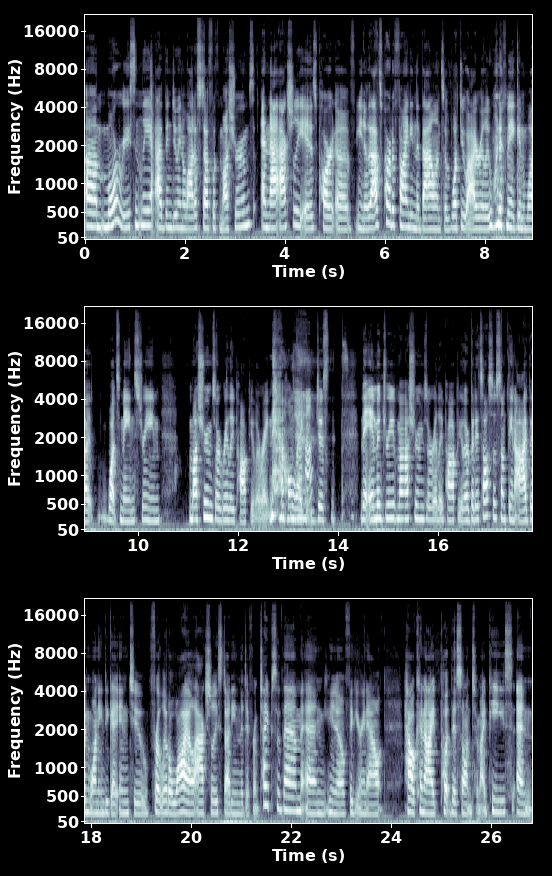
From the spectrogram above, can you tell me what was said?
um, more recently, I've been doing a lot of stuff with mushrooms, and that actually is part of you know that's part of finding the balance of what do I really want to make mm-hmm. and what what's mainstream mushrooms are really popular right now. like uh-huh. just the imagery of mushrooms are really popular, but it's also something I've been wanting to get into for a little while, actually studying the different types of them and, you know, figuring out how can I put this onto my piece and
